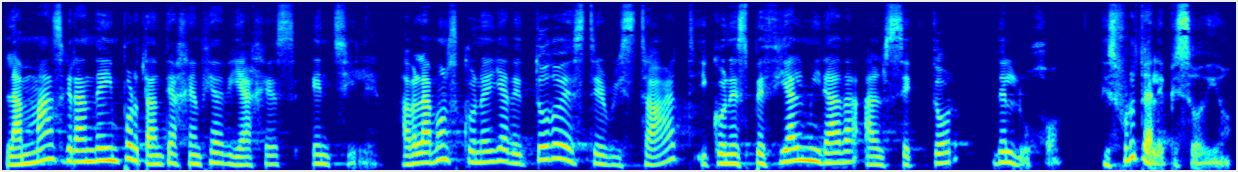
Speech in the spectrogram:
la más grande e importante agencia de viajes en Chile. Hablamos con ella de todo este restart y con especial mirada al sector del lujo. Disfruta el episodio.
